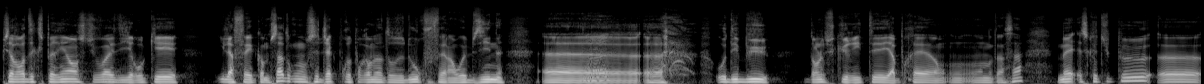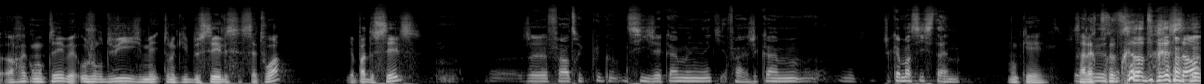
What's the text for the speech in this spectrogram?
puissent avoir d'expérience, tu vois, et dire ok. Il a fait comme ça, donc on sait déjà que pour être programmateur de Dour, il faut faire un webzine euh, euh, au début dans l'obscurité et après on, on entend ça. Mais est-ce que tu peux euh, raconter, ben, aujourd'hui, je mets ton équipe de sales, c'est toi Il n'y a pas de sales J'ai fait un truc plus. Si, j'ai quand même une équipe. Enfin, j'ai quand même une équipe. J'ai quand même un système. Ok. Ça a l'air très, très intéressant.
